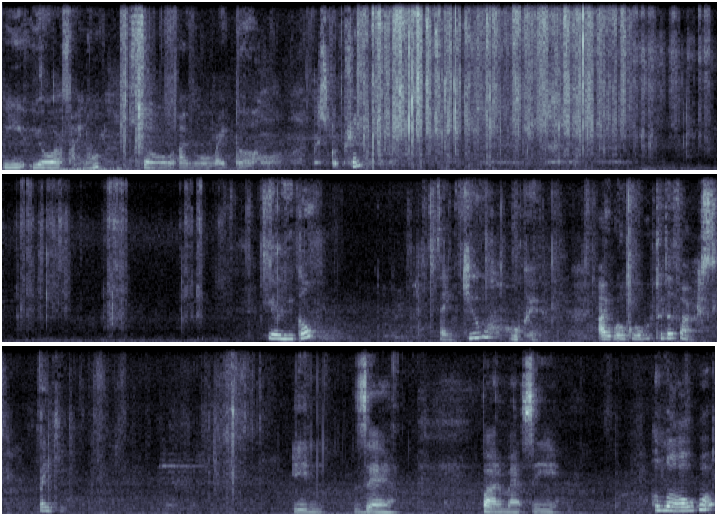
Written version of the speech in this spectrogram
be your final. So I will write the prescription. Here you go. Thank you. Okay. I will go to the pharmacy. Thank you. in the pharmacy. Hello.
